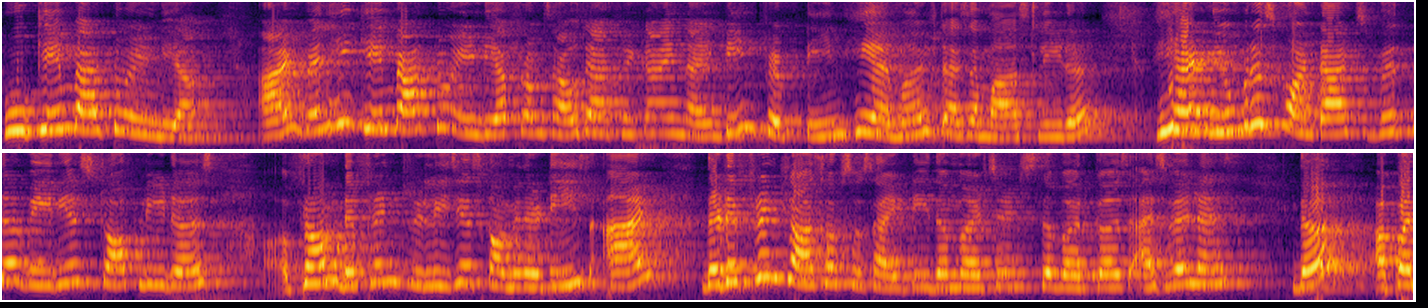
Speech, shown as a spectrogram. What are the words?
who came back to India and when he came back to India from South Africa in 1915 he emerged as a mass leader. He had numerous contacts with the various top leaders uh, from different religious communities and the different class of society, the merchants, the workers as well as the upper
